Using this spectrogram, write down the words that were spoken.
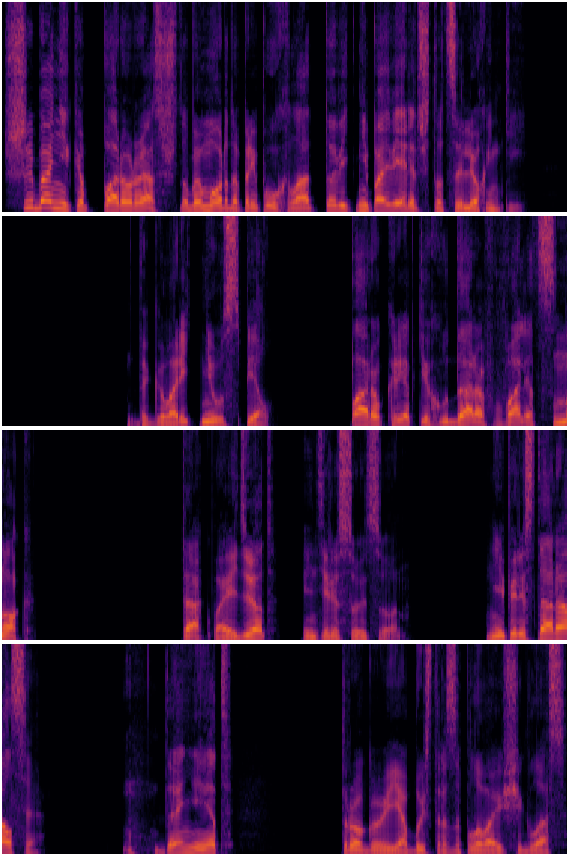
Шибани-ка пару раз, чтобы морда припухла, а то ведь не поверят, что целёхонький. Договорить не успел. Пару крепких ударов валят с ног. «Так пойдет? интересуется он. «Не перестарался?» «Да нет», — трогаю я быстро заплывающий глаз.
